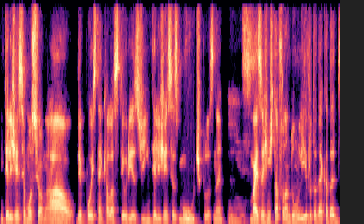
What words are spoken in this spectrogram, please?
inteligência emocional, depois tem aquelas teorias de inteligências múltiplas, né? Isso. Mas a gente está falando de um livro da década de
